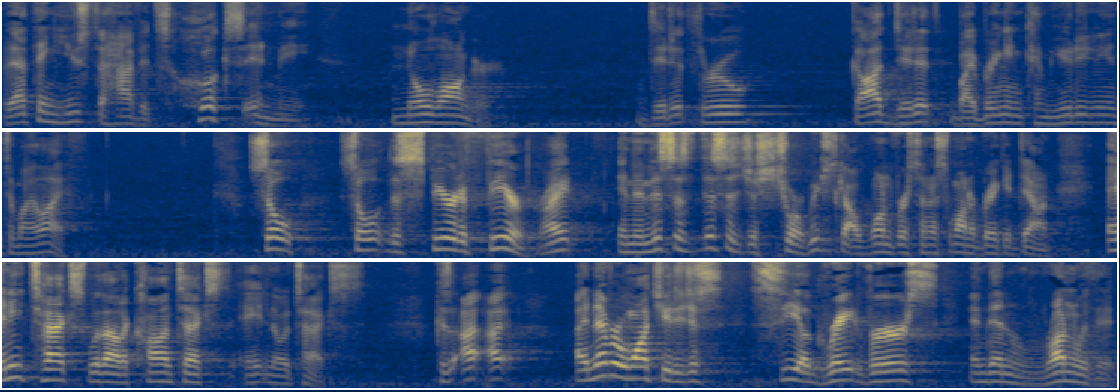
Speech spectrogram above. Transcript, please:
but that thing used to have its hooks in me. No longer. Did it through, God did it by bringing community into my life. So, so the spirit of fear, right? And then this is this is just short. We just got one verse, and I just want to break it down. Any text without a context ain't no text. Because I, I, I never want you to just see a great verse and then run with it.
